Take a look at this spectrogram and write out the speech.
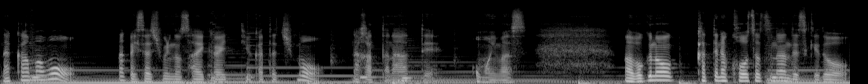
仲間もなんか久しぶりの再会っていう形もなかったなって思います。まあ、僕の勝手な考察なんですけど、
